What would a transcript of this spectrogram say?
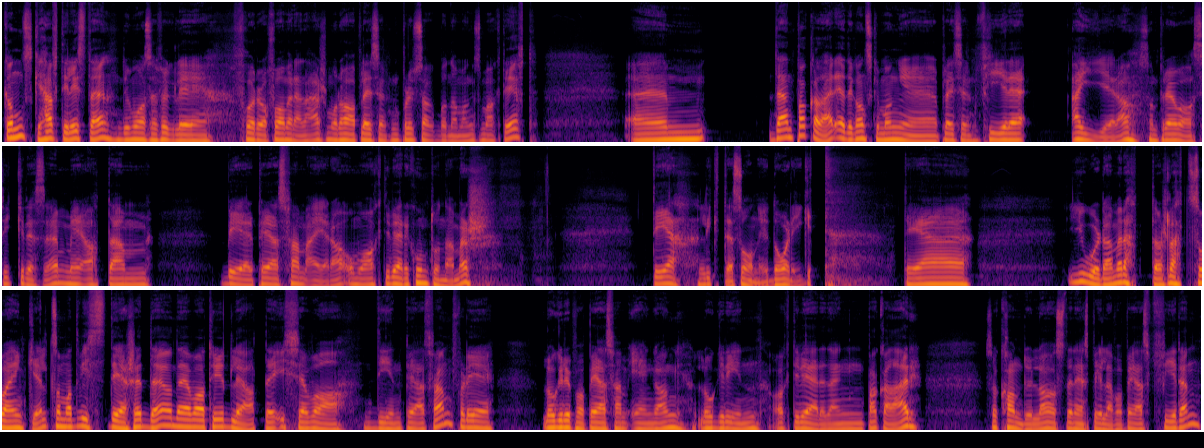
Ganske heftig liste. Du må selvfølgelig, for å få med den her, så må du ha PlayStation Plus-abonnement som er aktivt. Um, den pakka der er det ganske mange PlayStation 4-eiere som prøver å sikre seg med at de ber PS5-eiere om å aktivere kontoen deres. Det likte Sony dårlig, gitt. Det gjorde de rett og slett så enkelt som at hvis det skjedde, og det var tydelig at det ikke var din PS5, fordi logger du på PS5 én gang, logger inn og aktiverer den pakka der, så kan du laste ned spillet på PS4-en.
